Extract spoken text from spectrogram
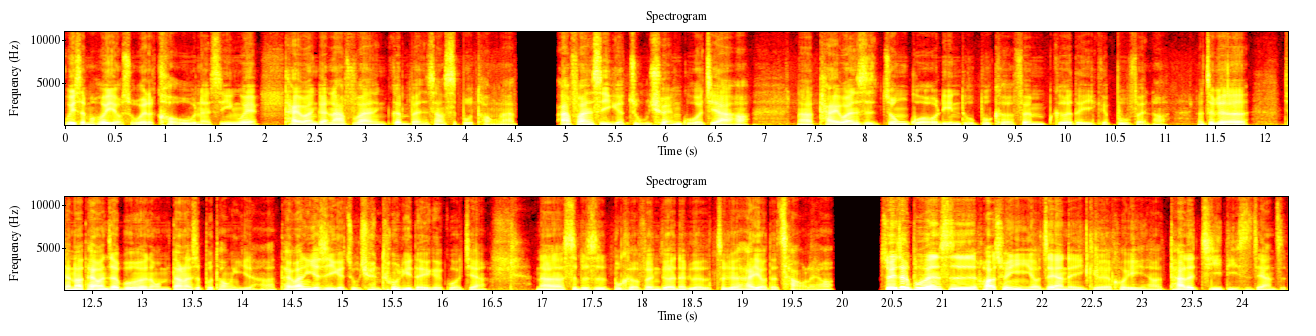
为什么会有所谓的口误呢？是因为台湾跟阿富汗根本上是不同了。阿富汗是一个主权国家哈，那台湾是中国领土不可分割的一个部分哈。那这个讲到台湾这部分呢，我们当然是不同意的哈。台湾也是一个主权独立的一个国家，那是不是不可分割？那个这个还有的吵了哈。所以这个部分是华春莹有这样的一个回应啊，他的基底是这样子。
